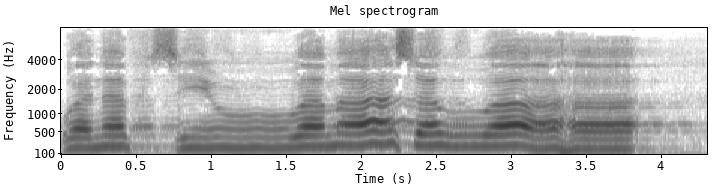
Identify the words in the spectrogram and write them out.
ونفس وما سواها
